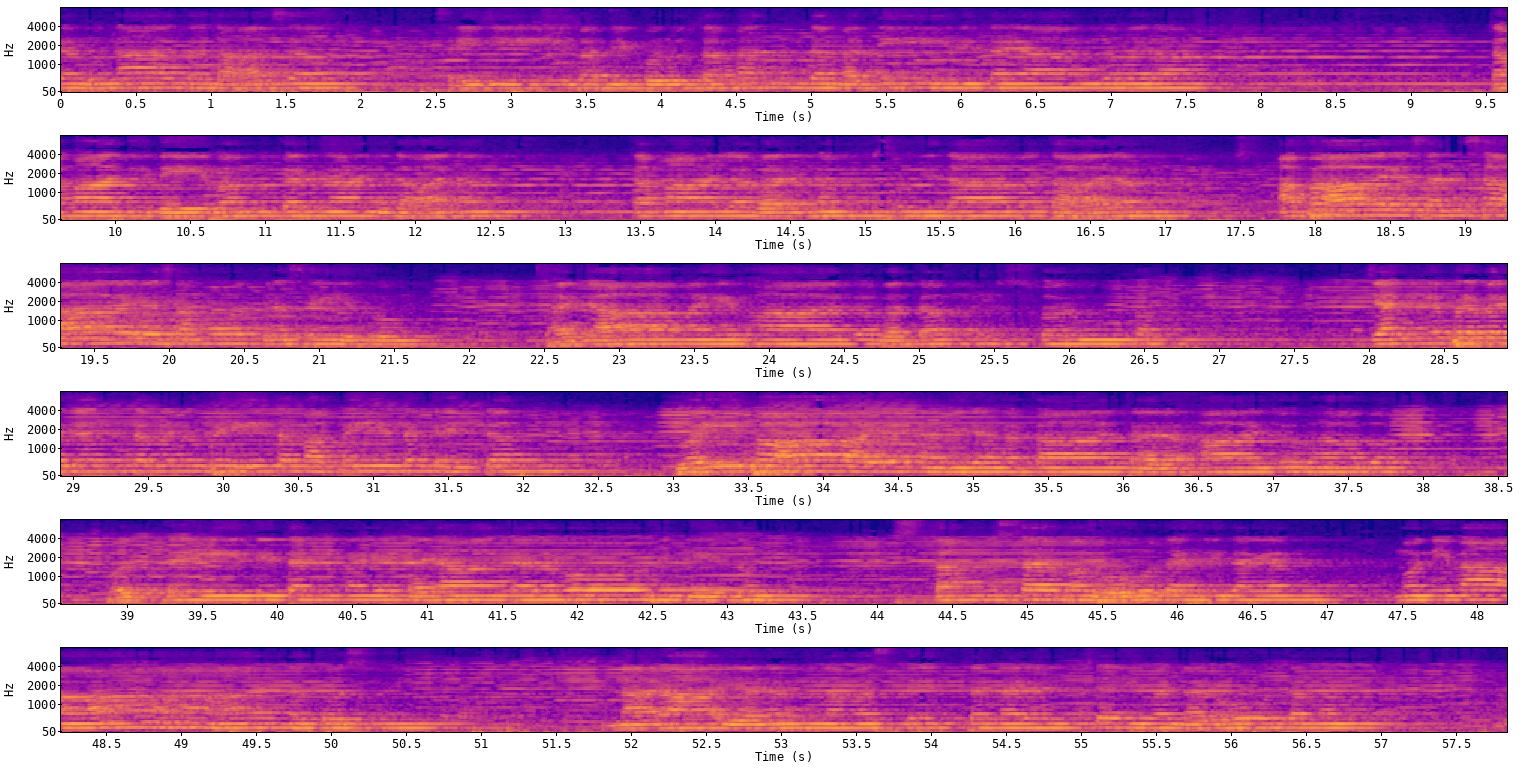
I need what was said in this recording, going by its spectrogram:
रघुनाथदासम्। श्रीजीवी पुरुतमन्दमतीरितयाङ्गवरा तमादिदेवं कर्णानिधानं तमालवर्णं सुविदावतारम् अपार संसार समोद्रसेतुं भजामहे भागवतं स्वरूप जन्यप्रभजन्तमनुपेतमपेतकृतं द्वैपायन विरहकातर आजुभाव पुत्रैति तन्मयतया करवोऽभिनेतुं स्तं सर्वभूतहृदयं मुनिमानतोऽस्मि नारायणं नमस्कृत्य नरं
